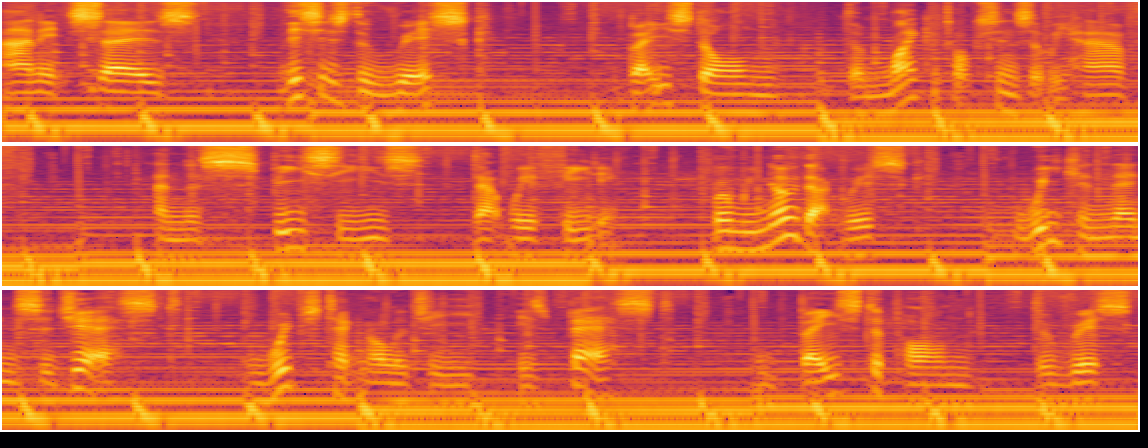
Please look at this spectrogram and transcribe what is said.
and it says this is the risk based on the mycotoxins that we have and the species that we're feeding. When we know that risk, we can then suggest which technology is best based upon the risk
